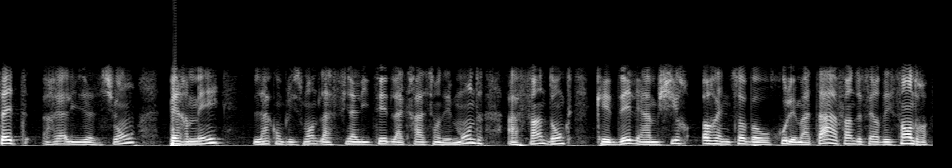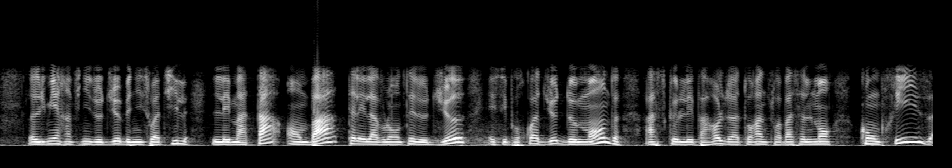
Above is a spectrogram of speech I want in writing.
cette réalisation permet l'accomplissement de la finalité de la création des mondes, afin donc qu'aider les Hamshir Orenso les Mata, afin de faire descendre la lumière infinie de Dieu, béni soit-il, les Mata, en bas, telle est la volonté de Dieu, et c'est pourquoi Dieu demande à ce que les paroles de la Torah ne soient pas seulement comprises,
